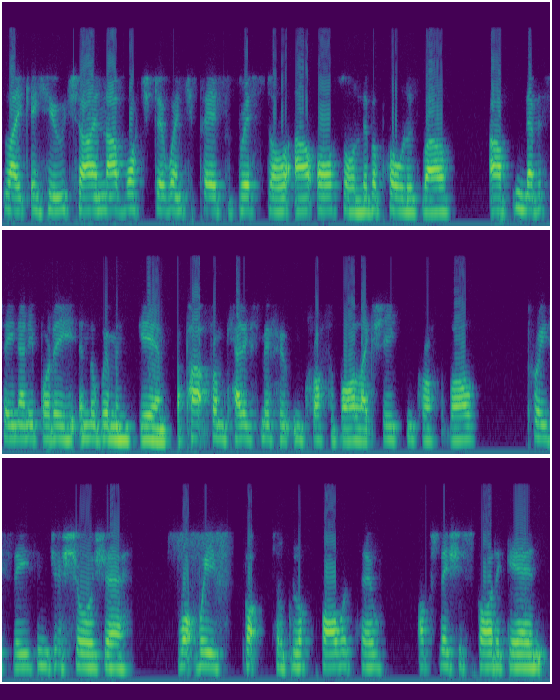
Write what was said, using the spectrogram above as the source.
like a huge sign. I've watched her when she played for Bristol, uh, also Liverpool as well. I've never seen anybody in the women's game apart from Kelly Smith who can cross a ball like she can cross a ball. Pre-season just shows you what we've got to look forward to. Obviously, she scored again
